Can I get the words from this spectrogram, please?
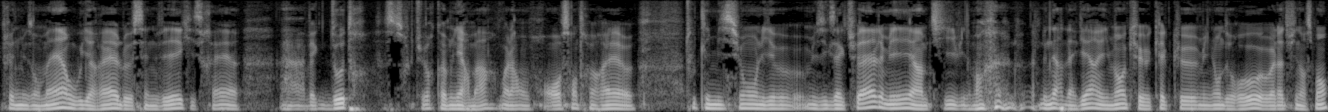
créer une maison mère où il y aurait le CNV qui serait avec d'autres structures comme l'IRMA. Voilà, on recentrerait toutes les missions liées aux musiques actuelles, mais un petit, évidemment, le nerf de la guerre, il manque quelques millions d'euros euh, voilà, de financement.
